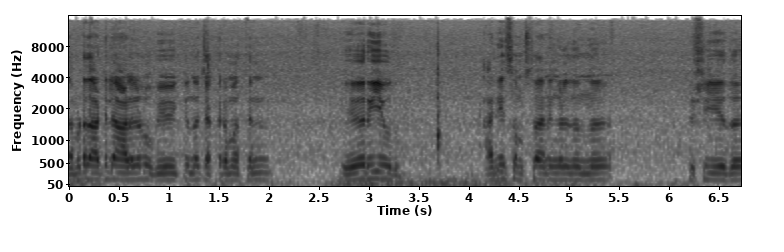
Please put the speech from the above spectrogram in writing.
നമ്മുടെ നാട്ടിലെ ആളുകൾ ഉപയോഗിക്കുന്ന ചക്രമത്തൻ ഏറിയതും അന്യ സംസ്ഥാനങ്ങളിൽ നിന്ന് കൃഷി ചെയ്ത്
